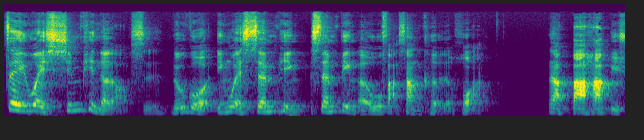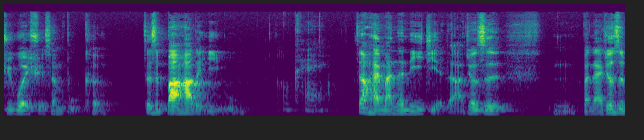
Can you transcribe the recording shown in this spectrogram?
这一位新聘的老师如果因为生病生病而无法上课的话，那巴哈必须为学生补课，这是巴哈的义务。OK，这样还蛮能理解的啊，就是嗯，本来就是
